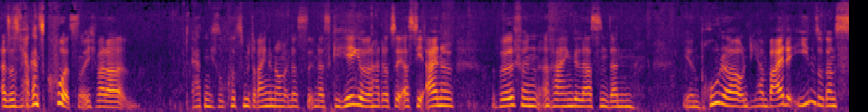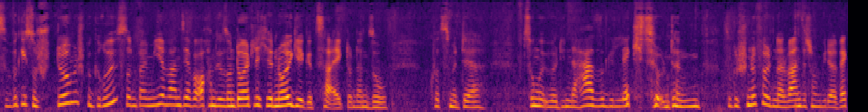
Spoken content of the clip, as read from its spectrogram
Also es war ganz kurz. Ich war da, er hat mich so kurz mit reingenommen in das, in das Gehege und hat da zuerst die eine Wölfin reingelassen, dann ihren Bruder und die haben beide ihn so ganz wirklich so stürmisch begrüßt und bei mir waren sie aber auch, haben sie so eine deutliche Neugier gezeigt und dann so kurz mit der Zunge über die Nase geleckt und dann so geschnüffelt und dann waren sie schon wieder weg.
